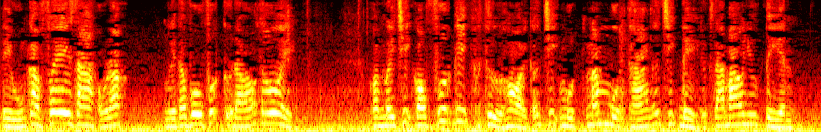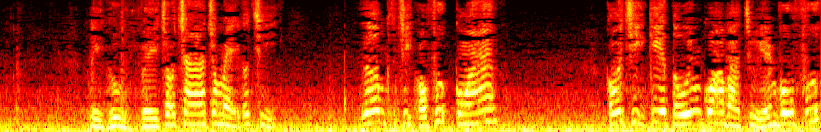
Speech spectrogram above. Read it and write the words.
Để uống cà phê, dạo đó. Người ta vô phước cỡ đó thôi. Còn mấy chị có phước ý, thử hỏi các chị một năm, một tháng, các chị để được ra bao nhiêu tiền? Để gửi về cho cha, cho mẹ các chị. Gớm các chị có phước quá. Có chị kia tối hôm qua và chửi em vô phước.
